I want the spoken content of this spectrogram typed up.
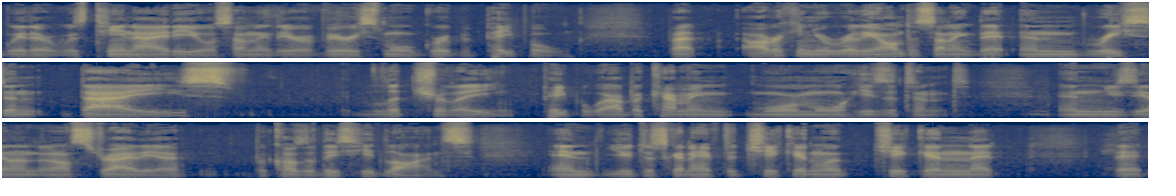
whether it was 1080 or something. They're a very small group of people. But I reckon you're really onto something that in recent days, literally, people are becoming more and more hesitant in New Zealand and Australia because of these headlines. And you're just going to have to check in with check in that that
